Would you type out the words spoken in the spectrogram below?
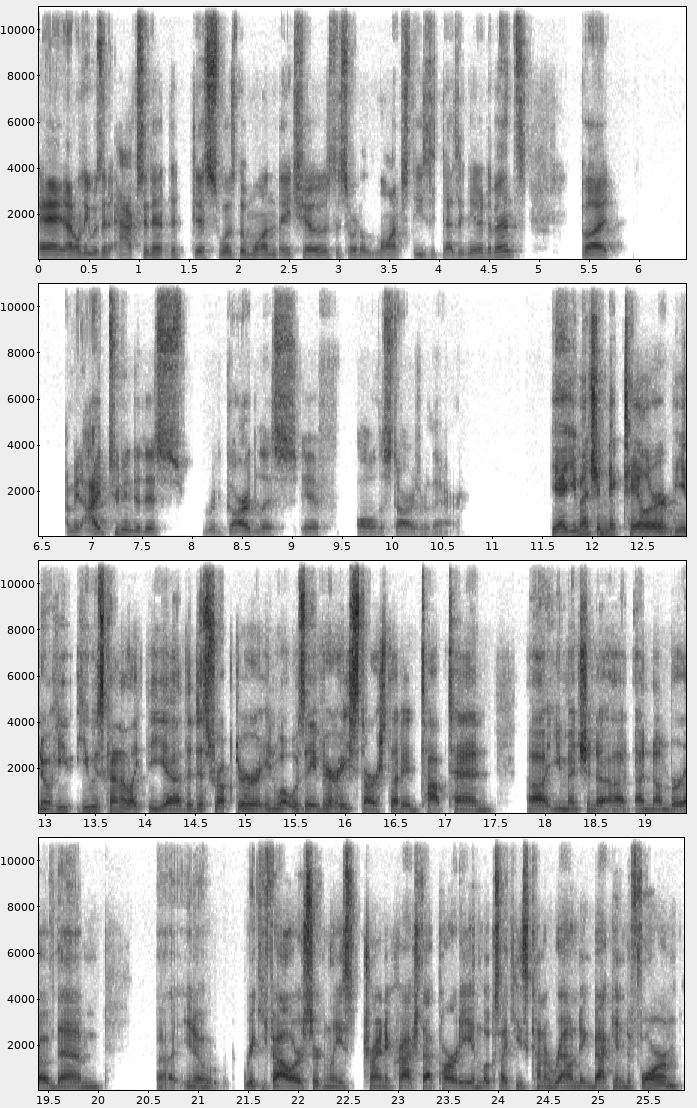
And I don't think it was an accident that this was the one they chose to sort of launch these designated events. But I mean, I'd tune into this regardless if all the stars were there. Yeah, you mentioned Nick Taylor. You know, he he was kind of like the uh, the disruptor in what was a very star-studded top ten. Uh, you mentioned a, a number of them. Uh, you know, Rickie Fowler certainly is trying to crash that party and looks like he's kind of rounding back into form.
